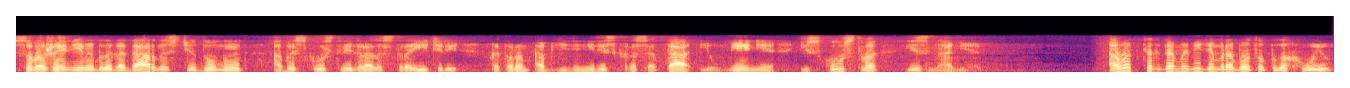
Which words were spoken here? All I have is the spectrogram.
с уважением и благодарностью думают об искусстве градостроителей, в котором объединились красота и умение, искусство и знания. А вот когда мы видим работу плохую,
